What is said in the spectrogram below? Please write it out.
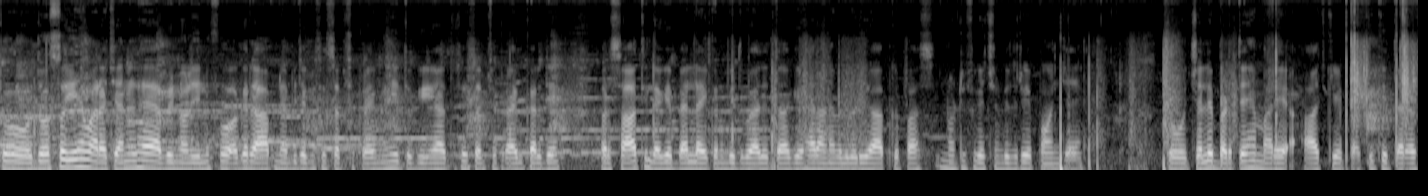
تو دوستو، یہ ہمارا چینل ہے ابھی نالج انفو۔ اگر آپ نے ابھی تک اسے سبسکرائب نہیں تو کیا تو اسے سبسکرائب کر دیں اور ساتھ ہی لگے بیل آئیکن بھی دبا دیں تاکہ ہر آنے والی ویڈیو آپ کے پاس نوٹیفیکیشن کے ذریعے پہنچ جائے۔ تو چلے، بڑھتے ہیں ہمارے آج کے ٹاپک کی طرف۔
